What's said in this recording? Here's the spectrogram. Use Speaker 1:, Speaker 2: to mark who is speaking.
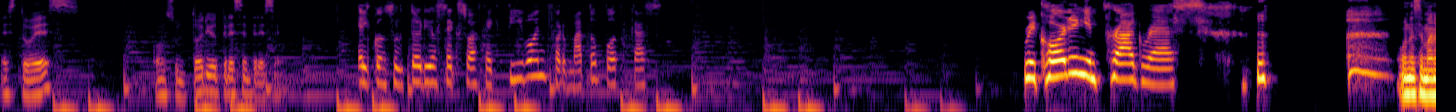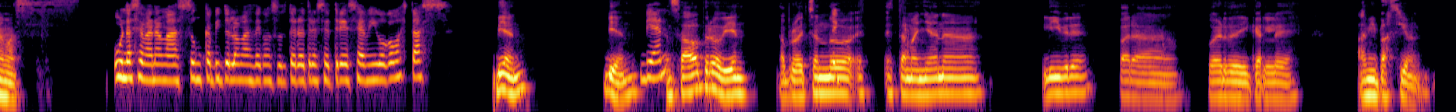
Speaker 1: esto es Consultorio 1313.
Speaker 2: El consultorio sexoafectivo en formato podcast. Recording in progress.
Speaker 1: Una semana más.
Speaker 2: Una semana más, un capítulo más de Consultorio 1313. Amigo, ¿cómo estás?
Speaker 1: Bien, bien.
Speaker 2: Bien.
Speaker 1: Cansado, pero bien. Aprovechando esta mañana libre para poder dedicarle a mi pasión.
